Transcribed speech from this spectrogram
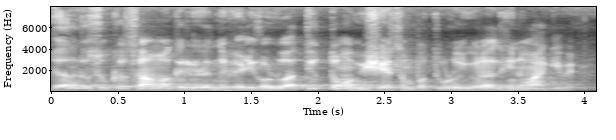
ಜನರು ಸುಖ ಸಾಮಗ್ರಿಗಳನ್ನು ಹೇಳಿಕೊಳ್ಳುವ ಅತ್ಯುತ್ತಮ ವಿಷಯ ಸಂಪತ್ತುಗಳು ಇವರ ಅಧೀನವಾಗಿವೆ.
